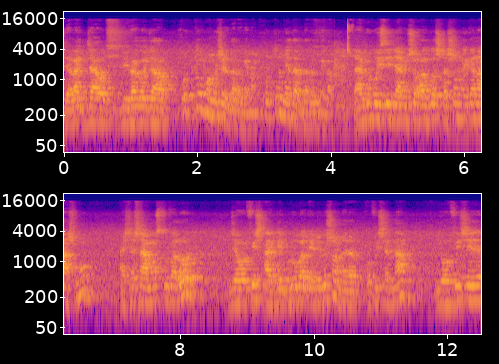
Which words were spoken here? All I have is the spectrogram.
জেলার যাও, বিভাগে যাও, কত মানুষের দ্বারা গেলাম, কত নেতার দ্বারা গেলাম। তাই আমি কইছি যে আমি সকাল দশটার সময় এখানে আসব, আসে শাহ রোড, যে office R K global education এর অফিসের নাম এই অফিসের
